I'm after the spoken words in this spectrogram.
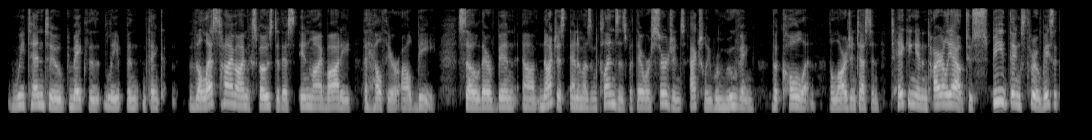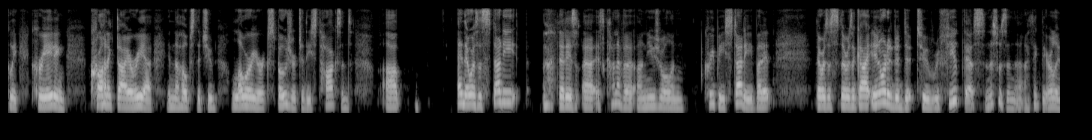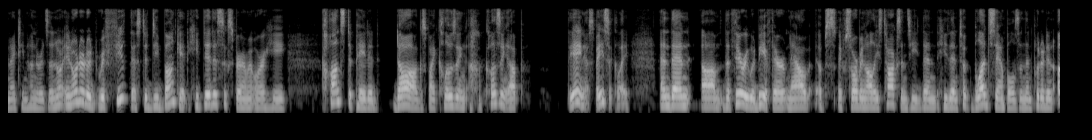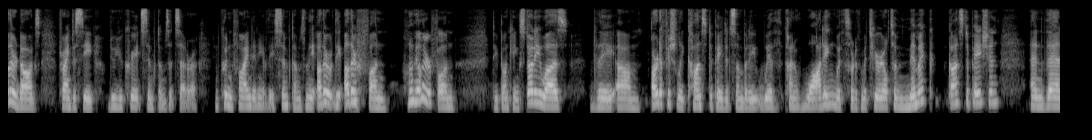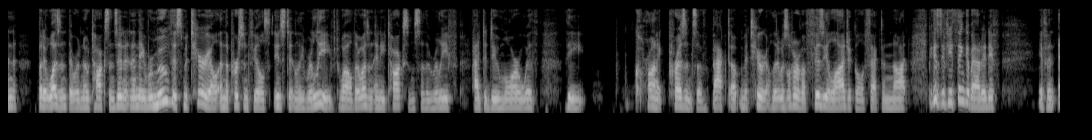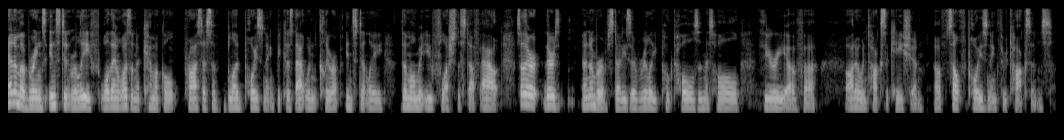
we tend to make the leap and think the less time I'm exposed to this in my body, the healthier I'll be. So there have been um, not just enemas and cleanses, but there were surgeons actually removing the colon, the large intestine, taking it entirely out to speed things through, basically creating chronic diarrhea in the hopes that you'd lower your exposure to these toxins. Uh, and there was a study that is uh, it's kind of an unusual and creepy study, but it there was a there was a guy in order to to refute this, and this was in the I think the early 1900s. In, in order to refute this, to debunk it, he did this experiment where he constipated dogs by closing closing up the anus, basically. And then um, the theory would be if they're now absorbing all these toxins, he then he then took blood samples and then put it in other dogs, trying to see do you create symptoms, etc. And couldn't find any of these symptoms. And the other the other fun the other fun debunking study was they um, artificially constipated somebody with kind of wadding with sort of material to mimic constipation, and then but it wasn't. There were no toxins in it. And then they remove this material, and the person feels instantly relieved. Well, there wasn't any toxins, so the relief had to do more with the chronic presence of backed up material. That it was sort of a physiological effect and not because if you think about it, if if an enema brings instant relief, well, then it wasn't a chemical process of blood poisoning because that wouldn't clear up instantly the moment you flush the stuff out. So there, there's a number of studies that have really poked holes in this whole theory of uh, auto intoxication, of self poisoning through toxins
